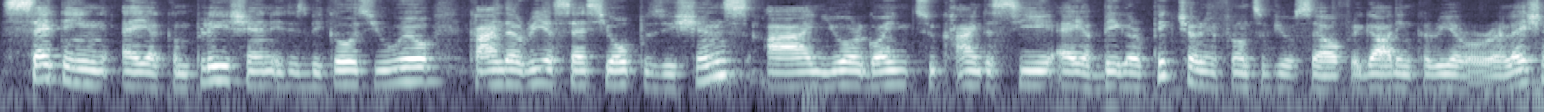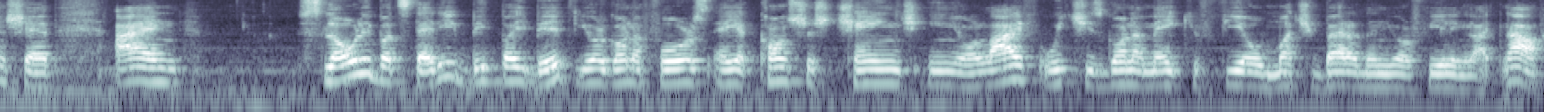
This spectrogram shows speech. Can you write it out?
setting a, a, completion it is because you will kind of reassess your positions and you are going to kind of see a, a bigger picture in front of yourself regarding career or relationship. And slowly but steady bit by bit you're gonna force a, a, conscious change in your life which is gonna make you feel much better than you're feeling like now.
